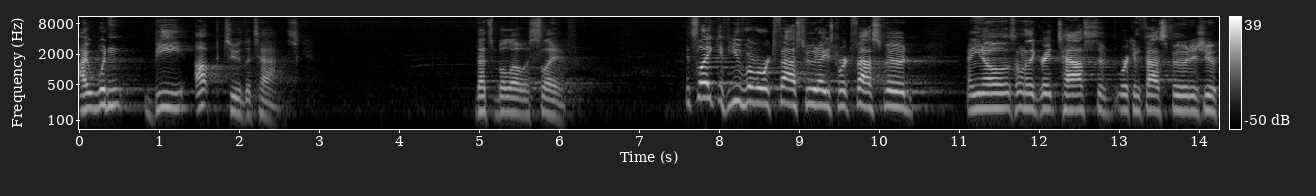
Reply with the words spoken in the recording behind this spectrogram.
I wouldn't be up to the task. That's below a slave. It's like if you've ever worked fast food, I used to work fast food, and you know, one of the great tasks of working fast food is you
